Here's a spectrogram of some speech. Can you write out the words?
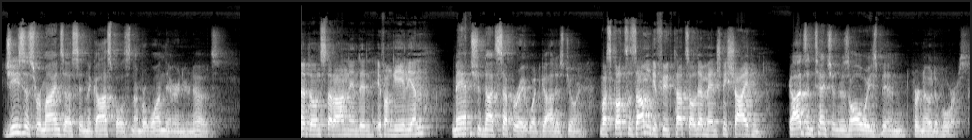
Jesus reminds us in the Gospels, number one there in your notes. Erinnert uns daran in den Evangelien, Man should not separate what God has joined. was Gott zusammengefügt hat, soll der Mensch nicht scheiden. God's intention has always been for no divorce.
